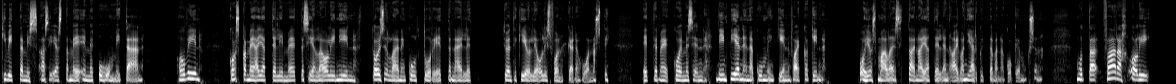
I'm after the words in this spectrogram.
kivittämisasiasta me emme puhu mitään hoviin, koska me ajattelimme, että siellä oli niin toisenlainen kulttuuri, että näille työntekijöille olisi voinut käydä huonosti. Että me koimme sen niin pienenä kumminkin, vaikkakin pohjoismaalaisittain ajatellen aivan järkyttävänä kokemuksena. Mutta Farah oli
